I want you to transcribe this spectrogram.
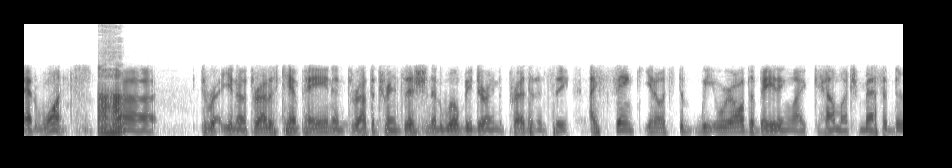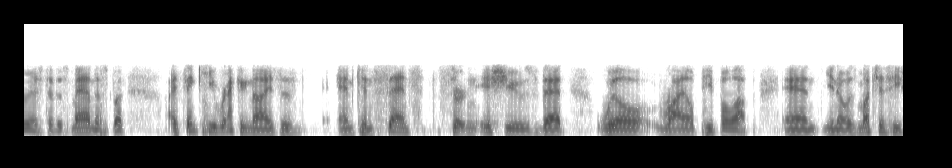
at once. Uh-huh. uh throughout you know throughout his campaign and throughout the transition and will be during the presidency. I think you know it's the, we we're all debating like how much method there is to this madness, but I think he recognizes and can sense certain issues that will rile people up. And you know as much as he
